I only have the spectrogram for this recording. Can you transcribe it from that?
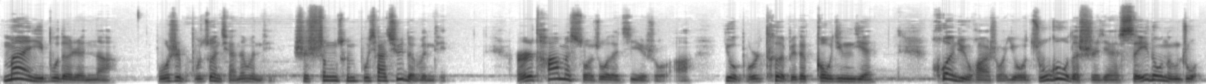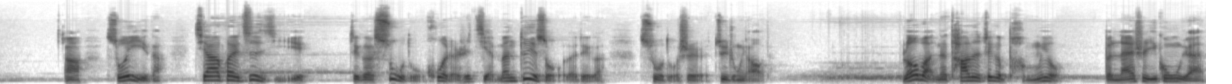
慢一步的人呢，不是不赚钱的问题，是生存不下去的问题。而他们所做的技术啊，又不是特别的高精尖。换句话说，有足够的时间，谁都能做。啊，所以呢，加快自己这个速度，或者是减慢对手的这个速度是最重要的。老板呢，他的这个朋友本来是一公务员。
